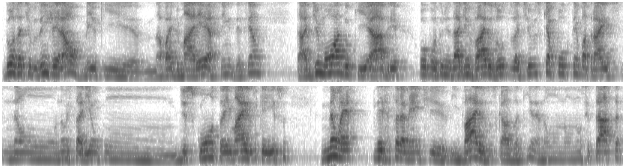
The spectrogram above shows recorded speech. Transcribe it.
dos ativos em geral, meio que na vibe maré assim, descendo, tá? de modo que abre oportunidade em vários outros ativos que há pouco tempo atrás não, não estariam com desconto aí mais do que isso. Não é necessariamente, em vários dos casos aqui, né, não, não, não se trata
